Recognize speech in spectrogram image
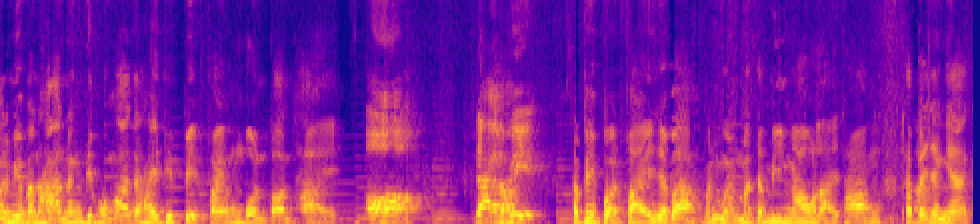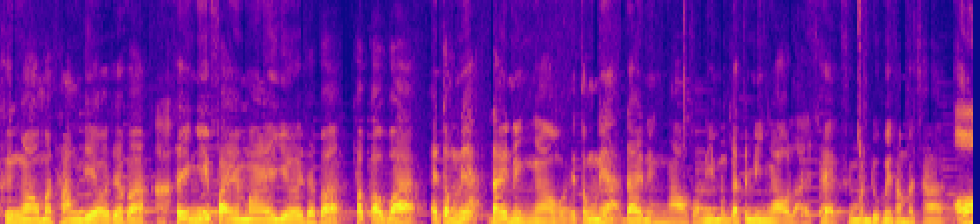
มันมีปัญหาหนึ่งที่ผมอาจจะให้พี่ปิดไฟข้างบนตอนถ่ายอ๋อ ได้ครับพี่ ถ้าพี่เปิดไฟใช่ป่ะ มันเหมือนมันจะมีเงาหลายทาง ถ้าเป็นอย่างเงี้ยคือเงามาทางเดียวใช่ป่ะ อะ ถ้าอย่างงี้ไฟมาเยอะใช่ป่ะ เท่ากับว่าไอ้ตรงเนี้ยได้หนึ่งเงา ไอ้ตรงเนี้ยได้หนึ่งเงา ตรงนี้มันก็จะมีเงาหลายแฉกซึ่งมันดูไม่ธรรมชาติ อ๋อ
